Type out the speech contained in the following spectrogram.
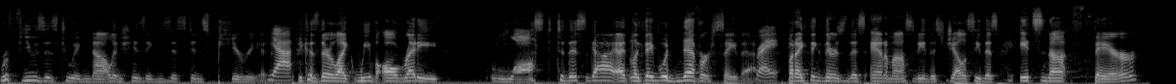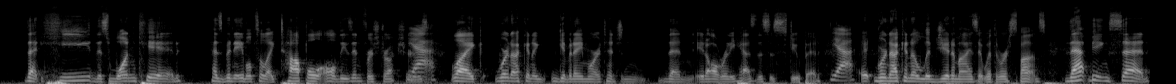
refuses to acknowledge his existence, period. Yeah. Because they're like, we've already lost to this guy. I- Like, they would never say that. Right. But I think there's this animosity, this jealousy, this it's not fair that he, this one kid, has been able to like topple all these infrastructures. Yeah. Like we're not going to give it any more attention than it already has. This is stupid. Yeah. It- we're not going to legitimize it with a response. That being said,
